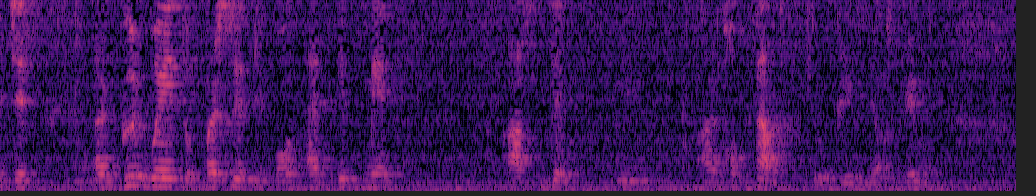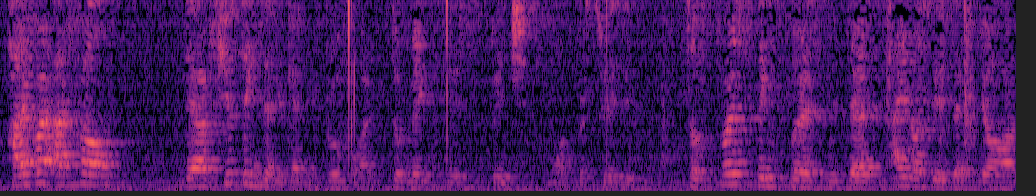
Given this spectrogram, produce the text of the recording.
which is a good way to persuade people, and it made us think we are compelled to agree with your agreement. However, I felt there are a few things that you can improve on to make this speech more persuasive. So first thing first is that I noticed that your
